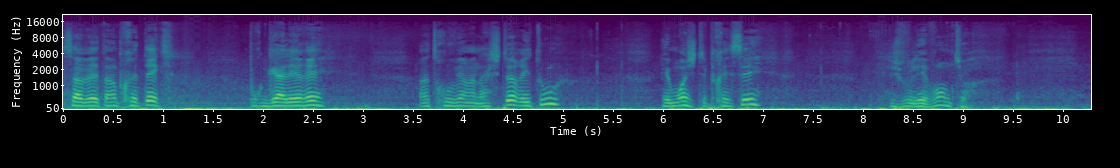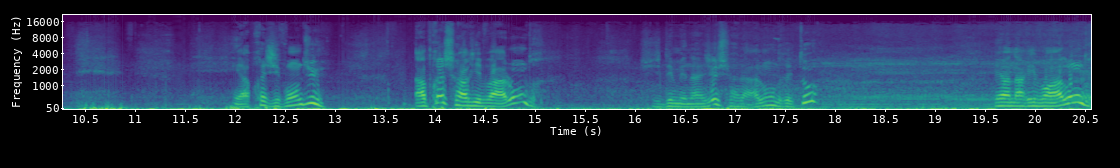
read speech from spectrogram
ça va être un prétexte pour galérer à trouver un acheteur et tout. Et moi j'étais pressé. Je voulais vendre, tu vois. Et après j'ai vendu. Après je suis arrivé à Londres. J'ai déménagé, je suis allé à Londres et tout. Et en arrivant à Londres,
